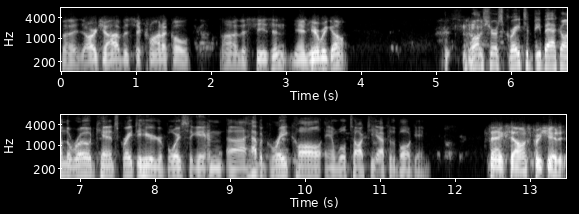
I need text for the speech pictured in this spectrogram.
but our job is to chronicle uh, the season. And here we go well, I'm sure it's great to be back on the road, Ken. It's great to hear your voice again. Uh, have a great call, and we'll talk to you after the ball game. Thanks, Alex. Appreciate it.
